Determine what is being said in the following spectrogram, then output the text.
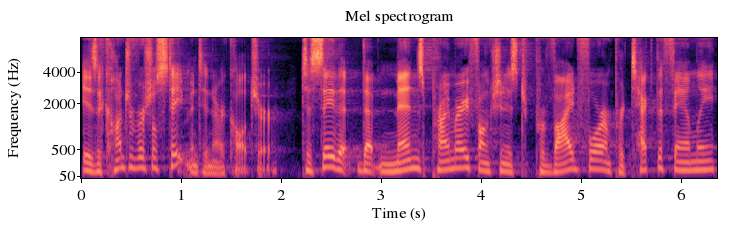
is a controversial statement in our culture. To say that, that men's primary function is to provide for and protect the family,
